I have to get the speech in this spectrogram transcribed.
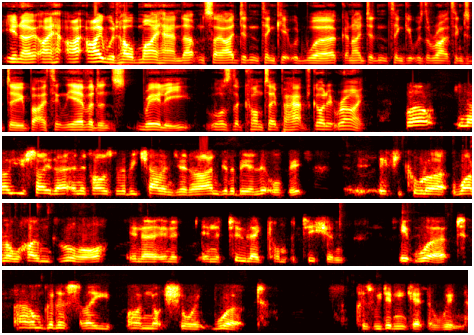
you know, I, I, I would hold my hand up and say I didn't think it would work and I didn't think it was the right thing to do. But I think the evidence really was that Conte perhaps got it right. Well, you know, you say that, and if I was going to be challenging, and I'm going to be a little bit, if you call a one-all home draw in a in a in a two-leg competition it worked. I'm going to say I'm not sure it worked because we didn't get the win.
